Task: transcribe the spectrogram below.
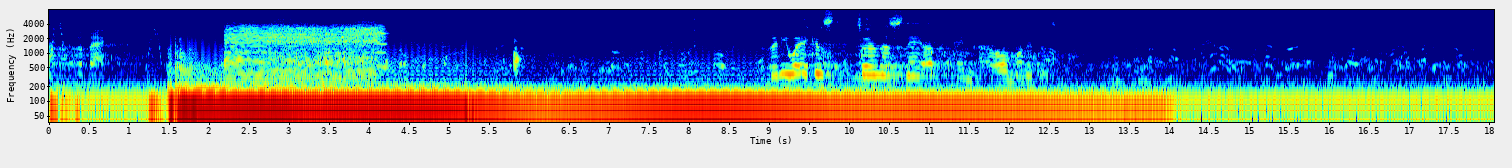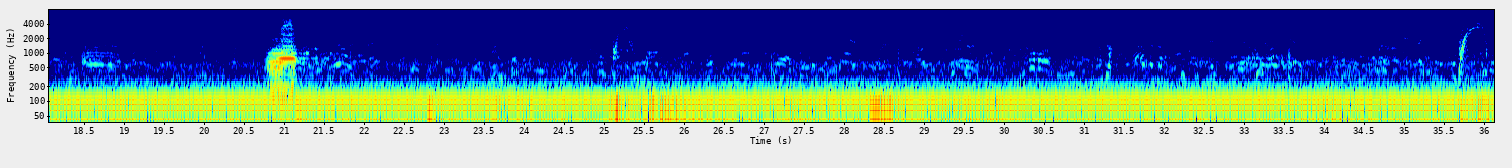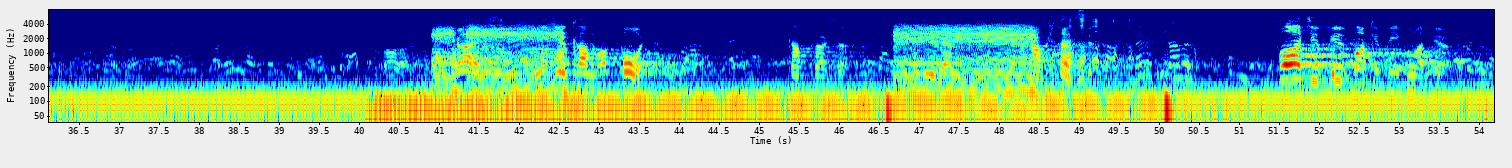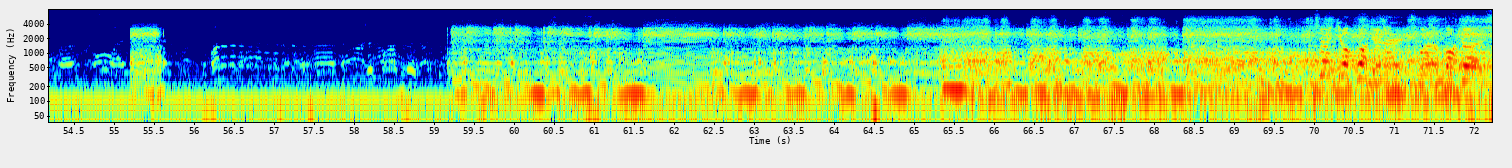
End forward. Come closer. Even you, Abby. Come closer. Far too few fucking people up here. Shake your fucking heads, motherfuckers!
